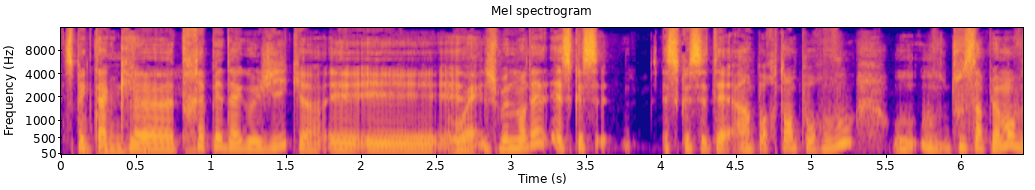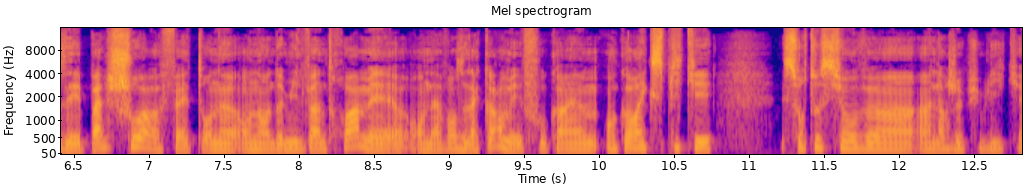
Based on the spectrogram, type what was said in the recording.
spectacle très pédagogique. Et, et- Ouais. je me demandais, est-ce que est-ce que c'était important pour vous? Ou, ou tout simplement vous n'avez pas le choix en fait on, est- on est en 2023, mais on avance d'accord, mais il faut quand même encore expliquer, surtout si on veut un, un large public.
